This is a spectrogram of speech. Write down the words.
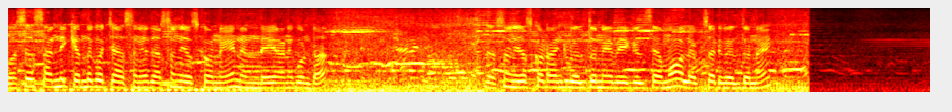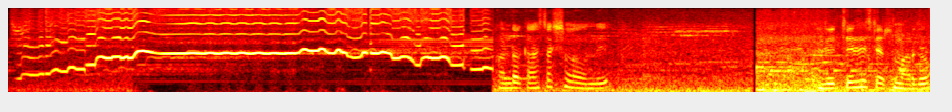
బస్సెస్ అన్నీ కిందకు వచ్చేస్తున్నాయి. దర్శనం చేసుకొని నేను అనుకుంటా. దర్శనం చేసుకోవడానికి వెళ్తున్నాయి వెహికల్స్ ఏమో లెఫ్ట్ సైడ్ వెళ్తున్నాయి. అండర్ కన్స్ట్రక్షన్లో ఉంది. ఇది వచ్చేసి స్టెప్స్ మార్గం.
